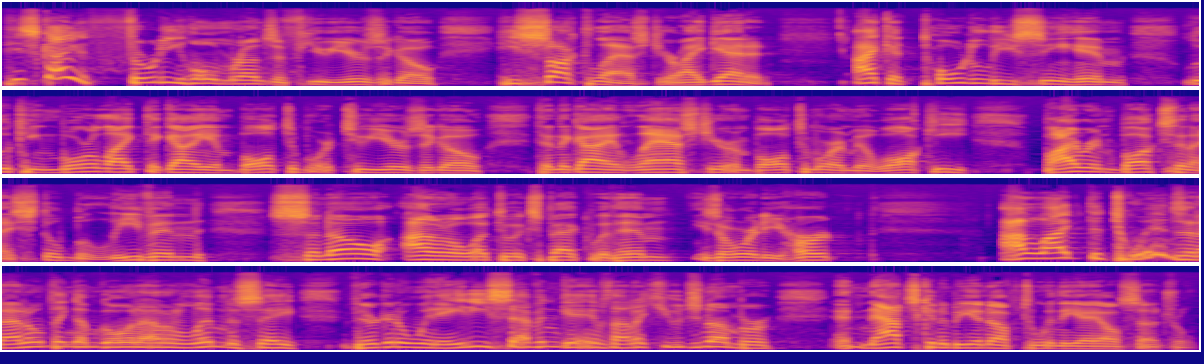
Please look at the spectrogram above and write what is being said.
This guy had 30 home runs a few years ago. He sucked last year. I get it. I could totally see him looking more like the guy in Baltimore two years ago than the guy last year in Baltimore and Milwaukee. Byron Buxton, I still believe in. Sano, I don't know what to expect with him. He's already hurt. I like the Twins, and I don't think I'm going out on a limb to say they're going to win 87 games, not a huge number, and that's going to be enough to win the AL Central.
